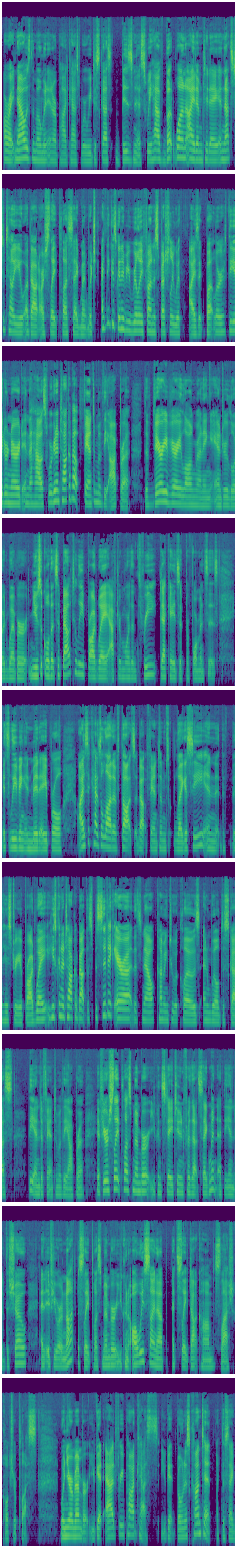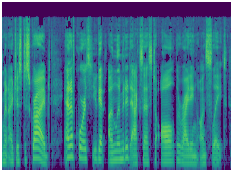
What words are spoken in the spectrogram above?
All right, now is the moment in our podcast where we discuss business. We have but one item today, and that's to tell you about our Slate Plus segment, which I think is going to be really fun, especially with Isaac Butler, theater nerd in the house. We're going to talk about Phantom of the Opera, the very, very long running Andrew Lloyd Webber musical that's about to leave Broadway after more than three decades of performances. It's leaving in mid April. Isaac has a lot of thoughts about Phantom's legacy in the history of Broadway. He's going to talk about the specific era that's now coming to a close, and we'll discuss the end of Phantom of the Opera. If you're a Slate Plus member, you can stay tuned for that segment at the end of the show. And if you are not a Slate Plus member, you can always sign up at slate.com slash culture plus. When you're a member, you get ad-free podcasts, you get bonus content like the segment I just described, and of course, you get unlimited access to all the writing on Slate.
